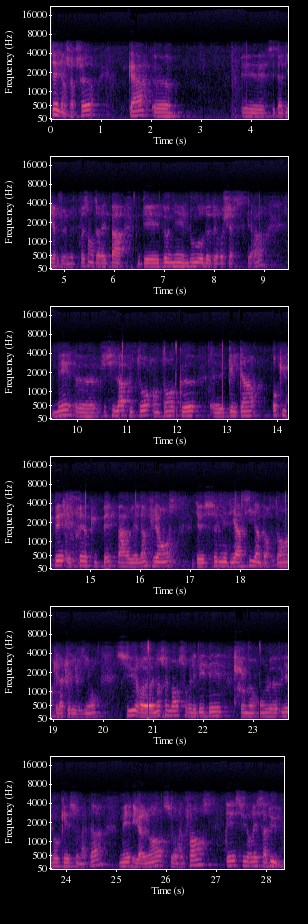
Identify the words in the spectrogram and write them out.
celle d'un chercheur, car, c'est-à-dire, je ne présenterai pas des données lourdes de recherche, etc mais euh, je suis là plutôt en tant que euh, quelqu'un occupé et préoccupé par l'influence de ce média si important qu'est la télévision, sur, euh, non seulement sur les bébés, comme on l'évoquait ce matin, mais également sur l'enfance et sur les adultes,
